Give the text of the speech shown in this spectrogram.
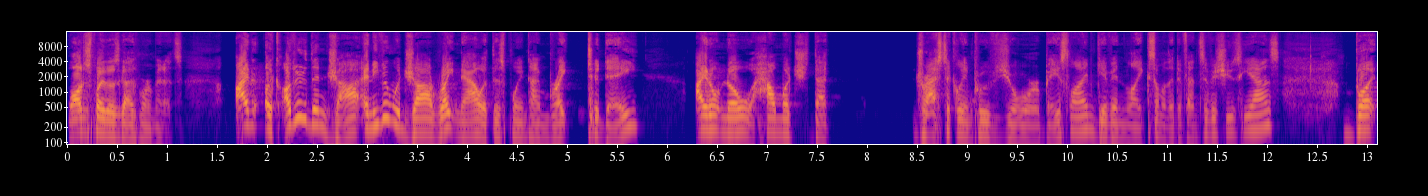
well, I'll just play those guys more minutes. I like other than Ja, and even with Ja right now at this point in time, right today, I don't know how much that drastically improves your baseline given like some of the defensive issues he has. But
